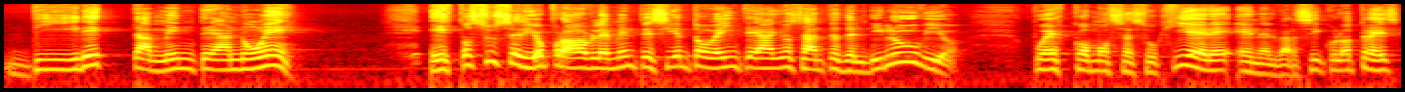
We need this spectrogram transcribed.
directamente a Noé. Esto sucedió probablemente 120 años antes del diluvio, pues como se sugiere en el versículo 3,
